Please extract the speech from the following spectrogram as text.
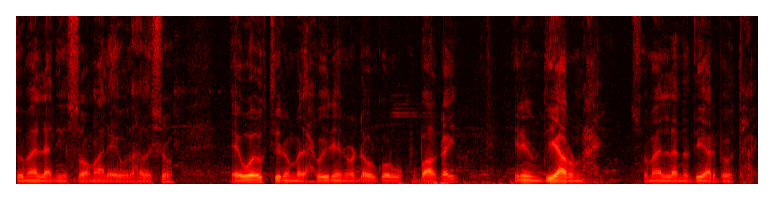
somaliland iyo soomaaliya ay wada hadasho. Waa ogtiinoo madaxweyneenu dhowr goor uu ku baaqay inaynu diyaar u nahay. Somalilandna diyaar bay u tahay.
